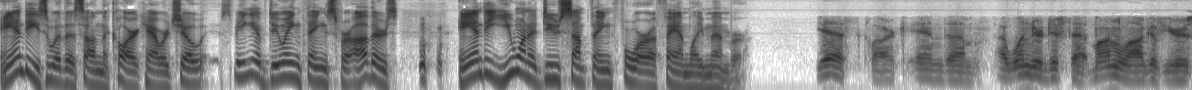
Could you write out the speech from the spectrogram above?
Andy's with us on the Clark Howard Show. Speaking of doing things for others, Andy, you want to do something for a family member. Yes, Clark. And um, I wondered if that monologue of yours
